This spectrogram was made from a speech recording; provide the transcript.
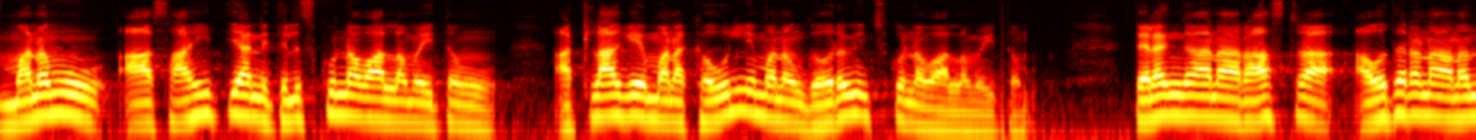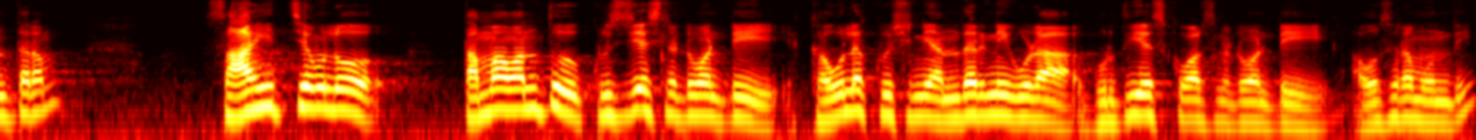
మనము ఆ సాహిత్యాన్ని తెలుసుకున్న వాళ్ళమైతాము అట్లాగే మన కవుల్ని మనం గౌరవించుకున్న వాళ్ళమైతాం. తెలంగాణ రాష్ట్ర అవతరణ అనంతరం సాహిత్యంలో తమ వంతు కృషి చేసినటువంటి కవుల కృషిని అందరినీ కూడా గుర్తు చేసుకోవాల్సినటువంటి అవసరం ఉంది.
